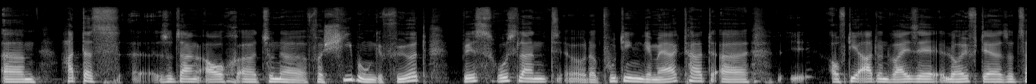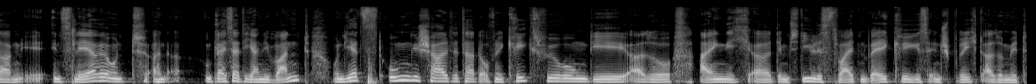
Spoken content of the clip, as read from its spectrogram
ähm, hat das äh, sozusagen auch äh, zu einer Verschiebung geführt, bis Russland oder Putin gemerkt hat, äh, auf die Art und Weise läuft er sozusagen ins Leere und und gleichzeitig an die Wand und jetzt umgeschaltet hat auf eine Kriegsführung, die also eigentlich äh, dem Stil des Zweiten Weltkrieges entspricht, also mit,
